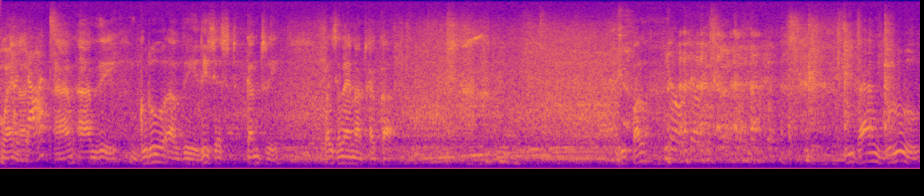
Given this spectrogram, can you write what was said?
Why a not? yacht? I'm, I'm the guru of the richest country. Why shall I not have car? You follow? No, no. If I'm guru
